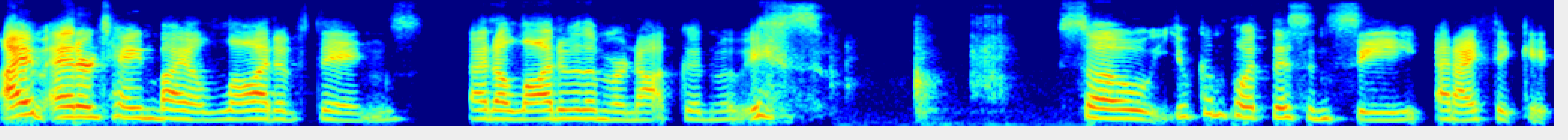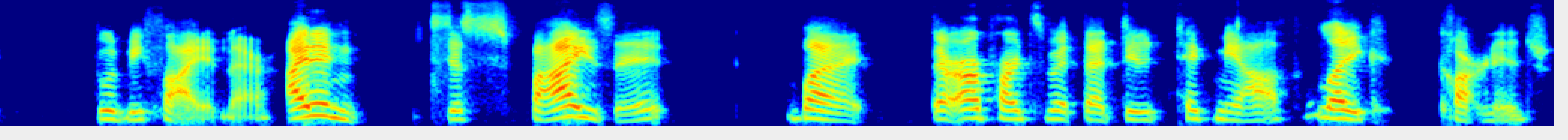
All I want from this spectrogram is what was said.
I'm entertained by a lot of things, and a lot of them are not good movies. So you can put this in C, and I think it would be fine in there. I didn't despise it, but there are parts of it that do tick me off, like Carnage.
